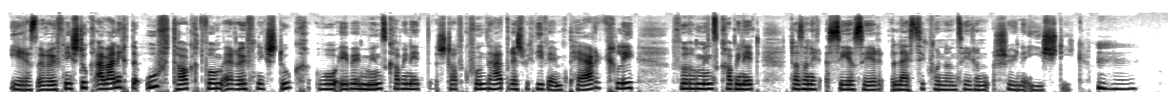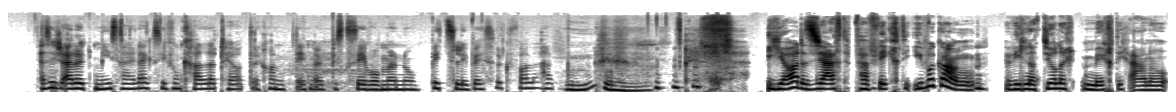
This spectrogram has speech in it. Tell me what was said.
Ihres Eröffnungsstück. Auch wenn ich den Auftakt vom Eröffnungsstück, wo eben im Münzkabinett stattgefunden hat, respektive im Perkli vor dem Münzkabinett, das habe ich sehr, sehr lässig gefunden und sehr einen schönen Einstieg. Mhm. Es war auch nicht mein Highlight vom Kellertheater. Ich habe dort noch etwas gesehen, wo mir noch ein bisschen besser gefallen hat. Mm. ja, das ist eigentlich der perfekte Übergang, weil natürlich möchte ich auch noch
